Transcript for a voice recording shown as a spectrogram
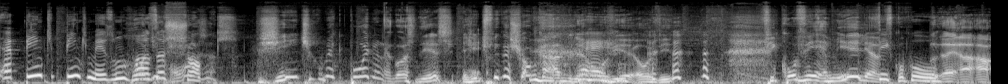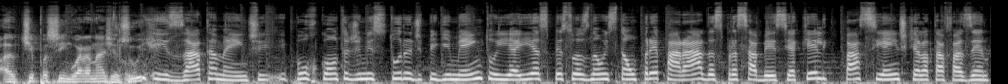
é pink, pink mesmo, um rosa, rosa choque. Gente, como é que pode um negócio desse? A gente fica chocado, né? É. Ouvir, ouvir. Ficou vermelha? Ficou. ficou é, a, a, tipo assim, Guaraná Jesus? Exatamente. E por conta de mistura de pigmento, e aí as pessoas não estão preparadas para saber se aquele paciente que ela está fazendo,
